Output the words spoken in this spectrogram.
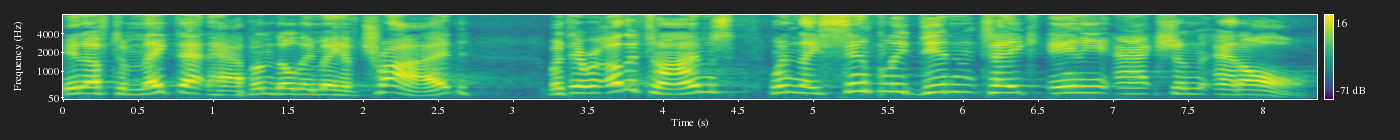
enough to make that happen, though they may have tried. But there were other times when they simply didn't take any action at all.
